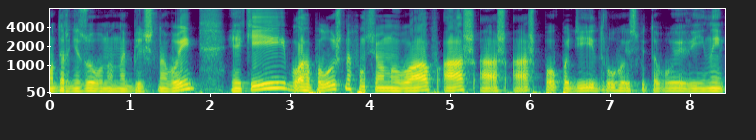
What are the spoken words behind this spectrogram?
модернізовано на більш новий, який благополучно функціонував аж аж аж по події Другої світової війни.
